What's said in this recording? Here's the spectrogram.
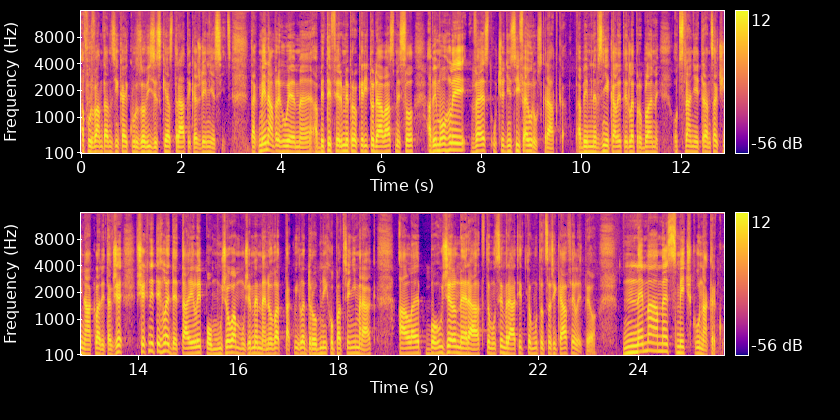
a furt vám tam vznikají kurzové zisky a ztráty každý měsíc. Tak my navrhujeme, aby ty firmy, pro které to dává smysl, aby mohly vést účetnictví v euru zkrátka aby jim nevznikaly tyhle problémy, odstranit transakční náklady. Takže všechny tyhle detaily pomůžou a můžeme jmenovat takovýchhle drobných opatření mrak, ale bohužel nerád, to musím vrátit k tomu, to, co říká Filip. Jo. Nemáme smyčku na krku.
